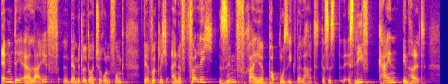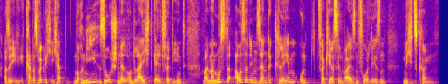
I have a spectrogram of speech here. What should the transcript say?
MDR Live, äh, der Mitteldeutsche Rundfunk, der wirklich eine völlig sinnfreie Popmusikwelle hat. Das ist, es lief kein Inhalt. Also ich kann das wirklich, ich habe noch nie so schnell und leicht Geld verdient, weil man musste außer dem Sendeclaim und Verkehrshinweisen vorlesen nichts können.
